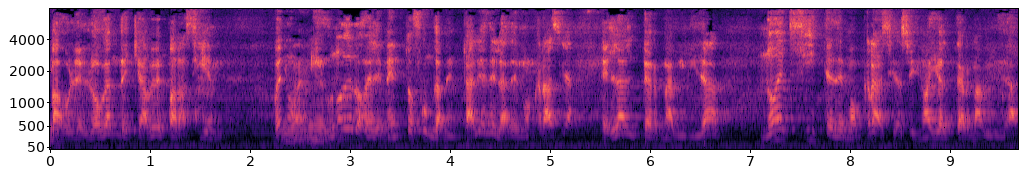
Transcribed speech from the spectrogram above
bajo el eslogan de Chávez para siempre. Bueno, y uno de los elementos fundamentales de la democracia es la alternabilidad. No existe democracia si no hay alternabilidad.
